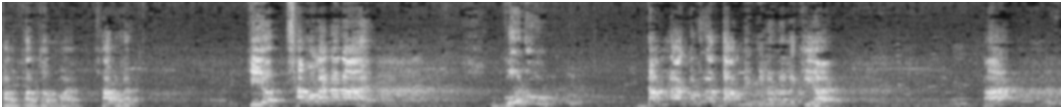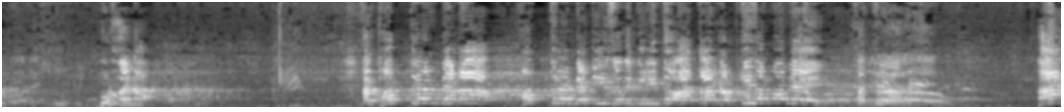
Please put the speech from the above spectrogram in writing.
সন্তান জন্মায় ছাগলের? কি হয়? ছাগল হয় না নাই? গরু, দামনা গরু আর দামনি মিলন হলে কি হয়? হ্যাঁ গরু হয় না। ক্ষত্রের বেটা ক্ষত্রের বেটি যদি মিলিত হয় তার ঘর কি জন্মাবে? হ্যাঁ?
